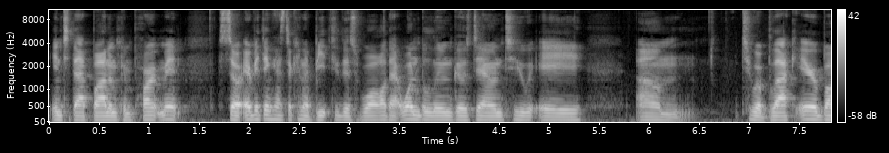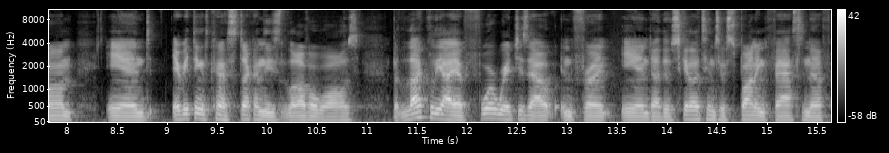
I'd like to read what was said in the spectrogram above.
into that bottom compartment, so everything has to kind of beat through this wall. That one balloon goes down to a um, to a black air bomb, and everything's kind of stuck on these lava walls. But luckily, I have four witches out in front, and uh, those skeletons are spawning fast enough.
